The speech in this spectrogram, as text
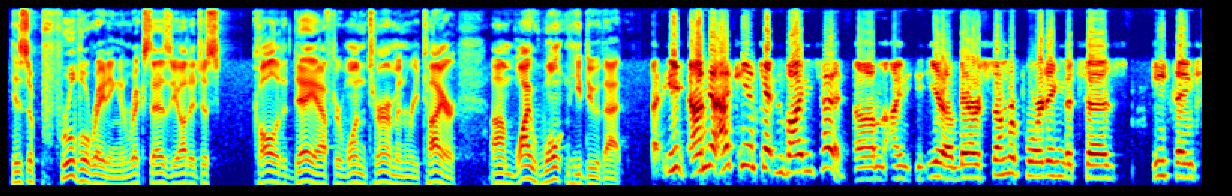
His Approval Rating," and Rick says he ought to just call it a day after one term and retire. Um, why won't he do that? I, mean, I can't get in Biden's head. Um, I, you know, there's some reporting that says he thinks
